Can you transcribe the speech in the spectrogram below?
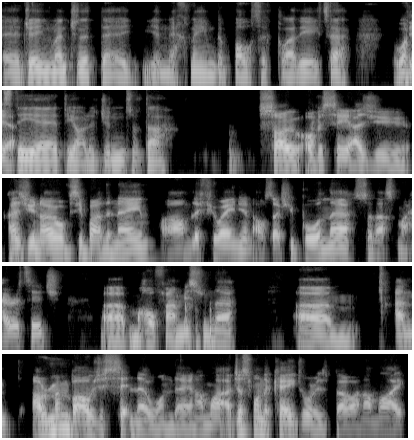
uh, James mentioned it there. Your nickname, the Baltic Gladiator. What's Yeah. the uh, the origins of that? So obviously, as you as you know, obviously by the name, I'm Lithuanian. I was actually born there, so that's my heritage. Uh, my whole family's from there. Um, and I remember I was just sitting there one day, and I'm like, I just won the Cage Warriors belt, and I'm like,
